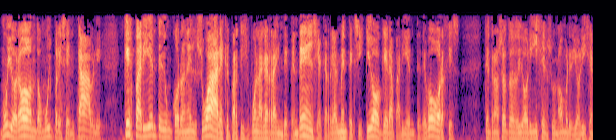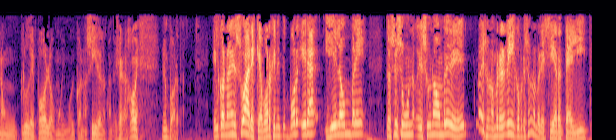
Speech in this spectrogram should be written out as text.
muy orondo, muy presentable, que es pariente de un coronel Suárez que participó en la guerra de independencia, que realmente existió, que era pariente de Borges, que entre nosotros dio origen, su nombre dio origen a un club de polo muy, muy conocido cuando yo era joven, no importa. El coronel Suárez, que a Borges era, y el hombre entonces es un, es un hombre de, no es un hombre rico, pero es un hombre de cierta élite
